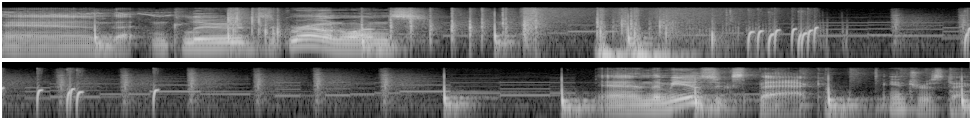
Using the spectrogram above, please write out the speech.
And that includes the grown ones. And the music's back. Interesting.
